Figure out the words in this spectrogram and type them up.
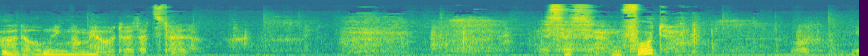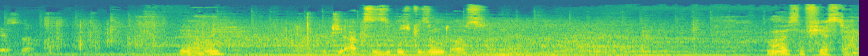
Ah, da oben liegen noch mehr Autoersatzteile. Ist das ein Ford? Ja. Und die Achse sieht nicht gesund aus. Ah, ist ein Fiesta.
